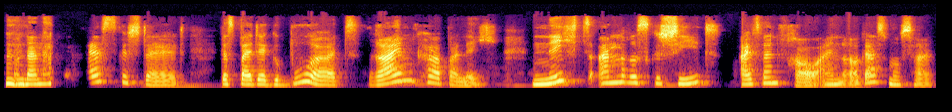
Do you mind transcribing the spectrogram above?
Mhm. Und dann hat er festgestellt, dass bei der Geburt rein körperlich nichts anderes geschieht, als wenn Frau einen Orgasmus hat.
